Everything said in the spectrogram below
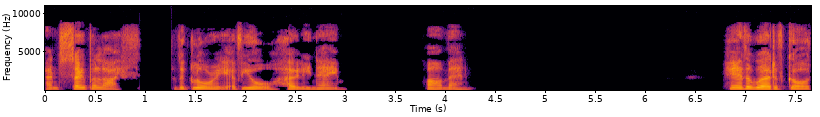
and sober life for the glory of your holy name. Amen. Hear the word of God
